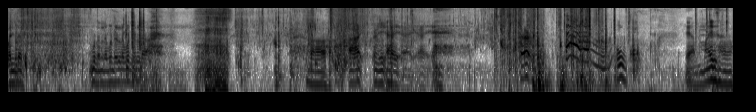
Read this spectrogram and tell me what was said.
വിടല്ല വല്ല വിടല്ല വിടല്ല വിടല്ല. ഓ ഏ, അമ്മാതിരി സാധനം.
